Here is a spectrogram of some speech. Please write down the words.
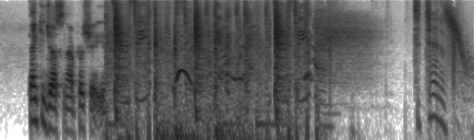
Thank you, Justin. I appreciate you. Tennessee. Yeah. Tennessee. To Tennessee.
